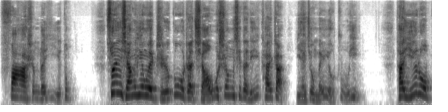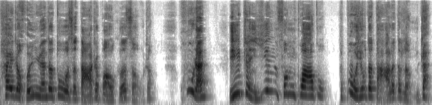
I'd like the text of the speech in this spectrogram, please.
发生了异动。孙祥因为只顾着悄无声息地离开这儿，也就没有注意。他一路拍着浑圆的肚子，打着饱嗝走着。忽然一阵阴风刮过，他不由得打了个冷战，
